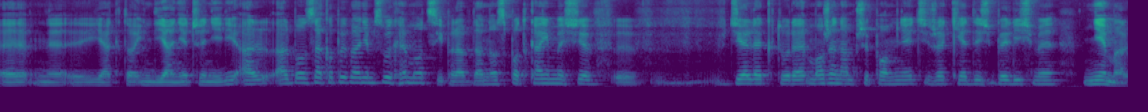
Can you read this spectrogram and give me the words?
E, e, jak to Indianie czynili, albo zakopywaniem złych emocji, prawda? No, spotkajmy się w, w, w dziele, które może nam przypomnieć, że kiedyś byliśmy niemal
